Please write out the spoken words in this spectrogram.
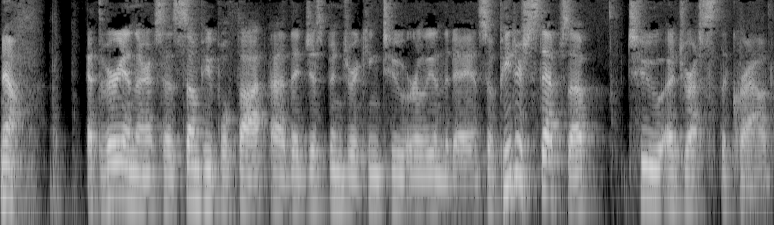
Now, at the very end there, it says some people thought uh, they'd just been drinking too early in the day. And so Peter steps up to address the crowd.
